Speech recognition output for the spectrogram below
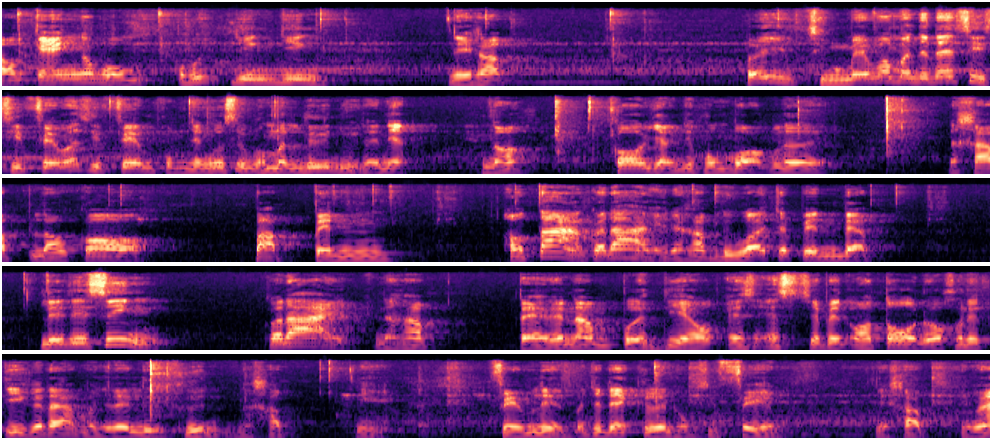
าวแก๊งครับผมโอ้ยยิงยิงนี่ครับ เฮ้ยถึงแม้ว่ามันจะได้ 40 เฟรมว่า10 เฟรมผมยังรู้สึกว่ามันลื่นอยู่นะเนี่ยเนาะก็อย่างที่ผมบอกเลยนะครับ เราก็ปรับเป็นอัลต้าก็ได้นะครับ หรือว่าจะเป็นแบบเรเ c ซิ่งก็ได้นะครับ แต่แนะนำเปิดเดียว SS จะเป็นออโต้หรือว่าคุณภาพก็ได้มันจะได้ลื่นขึ้นนะครับนี่เฟรมเรทมันจะได้เกิน 60 เฟรมนะครับเห็นไหม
